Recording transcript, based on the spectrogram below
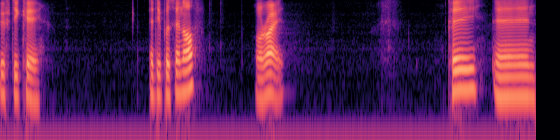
50k 80% off. Alright. Okay, and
